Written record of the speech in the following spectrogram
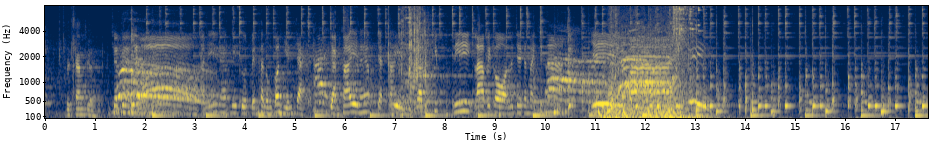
The champion. เชื่อเพื่อนว้าวอันนี้นะครับดีสุดเป็นขนมก้อนหินจากใช่ จากไทยนะครับ จากไทยสำหรับคลิปนี้ลาไปก่อนแล้วเจอกันใหม่คลิปหน้า เย้บ๊ายบาย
